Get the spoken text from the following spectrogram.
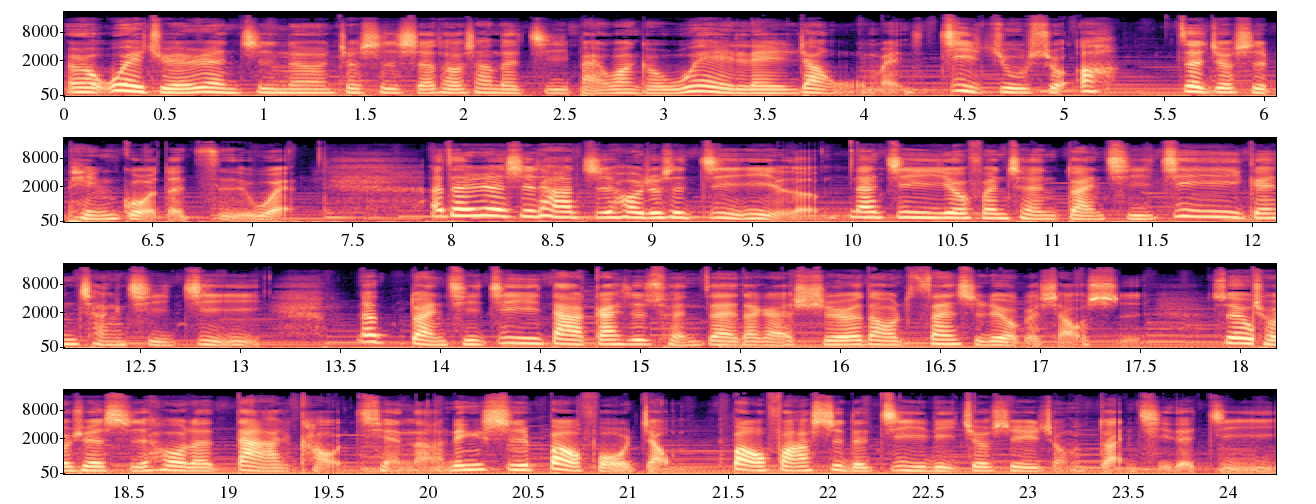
而味觉认知呢，就是舌头上的几百万个味蕾，让我们记住说啊，这就是苹果的滋味。那在认识它之后，就是记忆了。那记忆又分成短期记忆跟长期记忆。那短期记忆大概是存在大概十二到三十六个小时。所以求学时候的大考前啊，临时抱佛脚。爆发式的记忆力就是一种短期的记忆，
